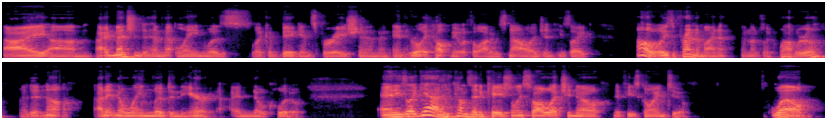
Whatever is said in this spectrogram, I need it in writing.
I um, I mentioned to him that Layne was like a big inspiration and, and really helped me with a lot of his knowledge. And he's like, "Oh, well, he's a friend of mine." And I was like, "Wow, really? I didn't know." I didn't know Layne lived in the area. I had no clue. And he's like, Yeah, he comes in occasionally. So I'll let you know if he's going to. Well,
